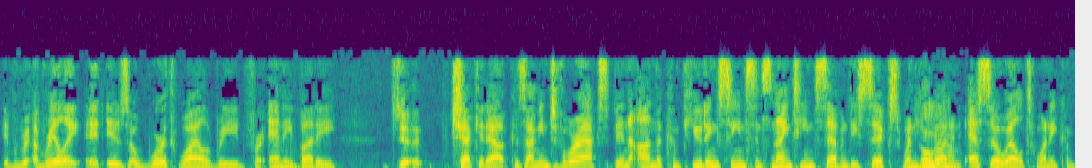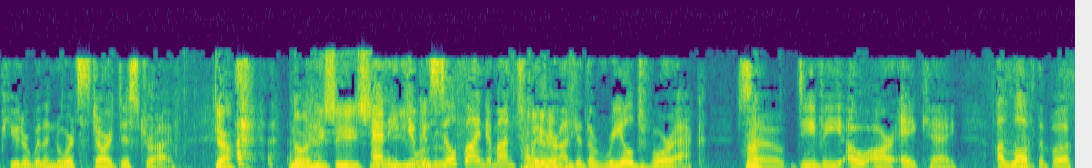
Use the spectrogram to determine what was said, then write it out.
it, really, it is a worthwhile read for anybody. Check it out. Because, I mean, Dvorak's been on the computing scene since 1976 when he Oh, bought yeah. an SOL 20 computer with a North Star disk drive. Yeah. No, he's he's and he's you can still find him on Twitter pioneers. under the real Dvorak. So D V O R A K. I love the book,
